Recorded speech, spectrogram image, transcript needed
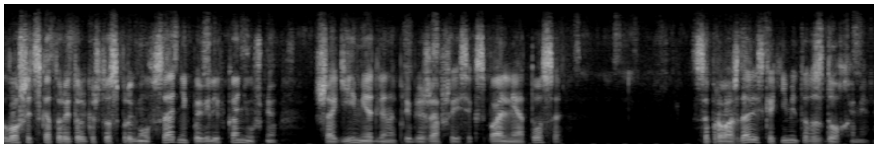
Лошадь, с которой только что спрыгнул всадник, повели в конюшню. Шаги, медленно приближавшиеся к спальне Атоса, сопровождались какими-то вздохами.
